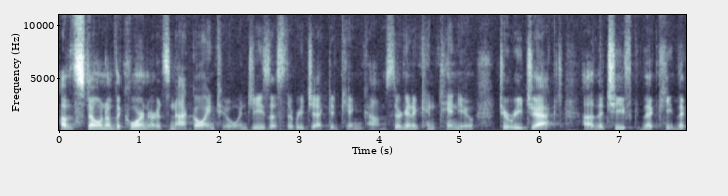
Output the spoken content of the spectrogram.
of the stone of the corner. It's not going to when Jesus, the rejected king, comes. They're going to continue to reject uh, the chief, the, the,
